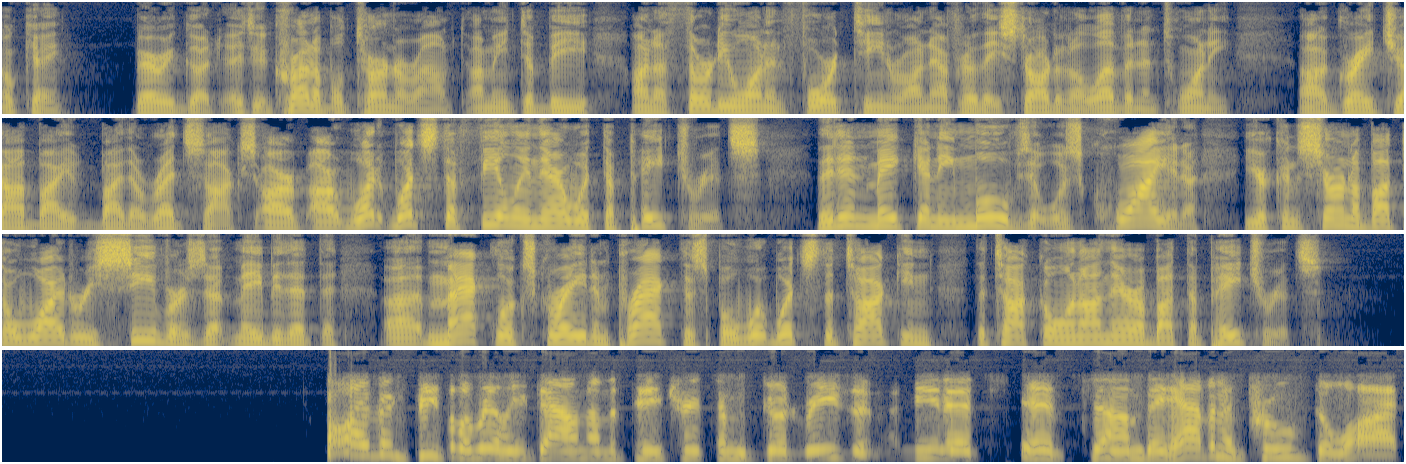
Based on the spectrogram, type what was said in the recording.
Okay. Very good. It's incredible turnaround. I mean, to be on a 31 and 14 run after they started 11 and 20. Uh, great job by by the Red Sox. Are, are what what's the feeling there with the Patriots? They didn't make any moves. It was quiet. You're concerned about the wide receivers that maybe that the, uh, Mac looks great in practice, but what, what's the talking the talk going on there about the Patriots? Oh, I think people are really down on the Patriots and with good reason. I mean, it's it's um, they haven't improved a lot,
